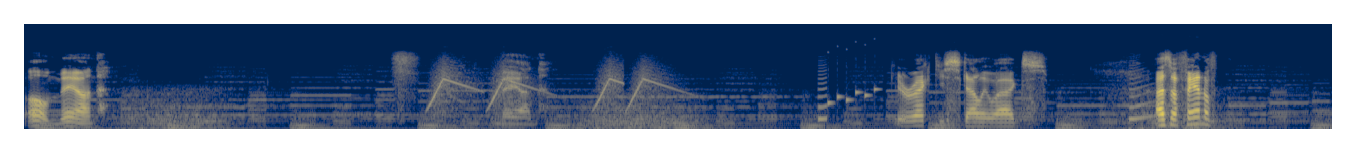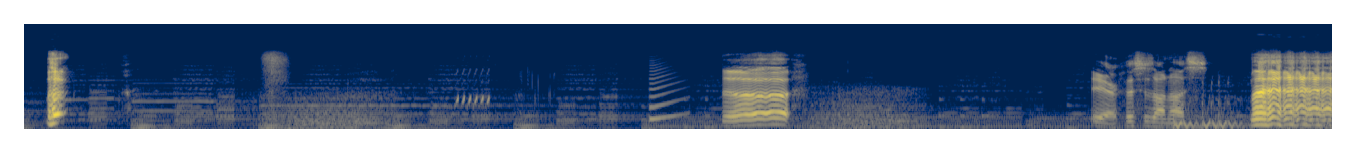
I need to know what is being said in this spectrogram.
Oh man. Man. Get wrecked, you scallywags. As a fan of... uh... Here, this is on us. How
